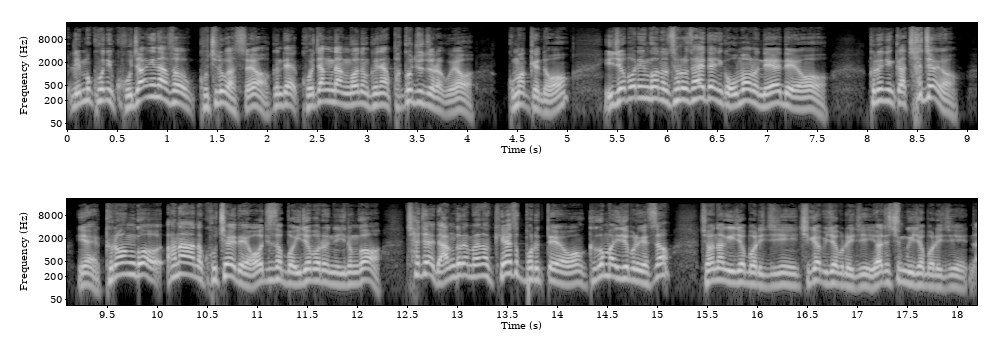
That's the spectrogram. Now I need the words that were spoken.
리모컨이 고장이 나서 고치러 갔어요. 근데 고장 난 거는 그냥 바꿔주더라고요. 고맙게도. 잊어버린 거는 새로 사야 되니까 5만 원 내야 돼요. 그러니까 찾아요. 예, 그런 거 하나하나 고쳐야 돼요. 어디서 뭐 잊어버렸니 이런 거 찾아야 돼. 안 그러면은 계속 버릇돼요. 그것만 잊어버리겠어? 전화기 잊어버리지, 지갑 잊어버리지, 여자친구 잊어버리지, 나-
